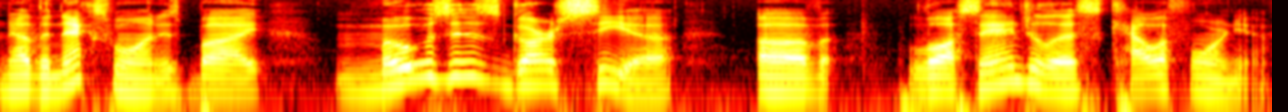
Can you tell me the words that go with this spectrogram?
Now the next one is by Moses Garcia of Los Angeles, California.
